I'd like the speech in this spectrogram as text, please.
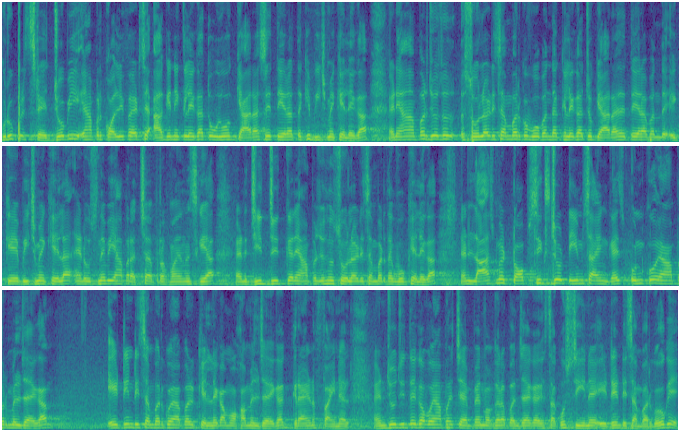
ग्रुप स्टेज जो भी यहाँ पर क्वालिफायर स्क्वाड से आगे निकलेगा तो वो ग्यारह से तेरह तक के बीच में खेलेगा। एंड यहाँ पर जो जो सोलह दिसंबर को वो बंदा खेलेगा, जो ग्यारह से तेरह बंदे के बीच में खेला एंड उसने भी यहाँ पर अच्छा परफॉर्मेंस किया एंड जीत जीत कर यहाँ पर जो है सोलह दिसंबर तक वो खेलेगा। एंड लास्ट में टॉप सिक्स जो टीम्स आएँगे, उनको यहाँ पर मिल जाएगा। 18 दिसंबर को यहाँ पर खेलने का मौका मिल जाएगा ग्रैंड फाइनल एंड जो जीतेगा वो यहाँ पर चैंपियन वगैरह बन जाएगा, ऐसा कुछ सीन है 18 दिसंबर को ओके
